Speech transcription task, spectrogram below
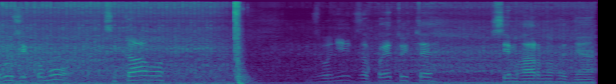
Друзі, кому цікаво, дзвоніть, запитуйте. Всім гарного дня.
